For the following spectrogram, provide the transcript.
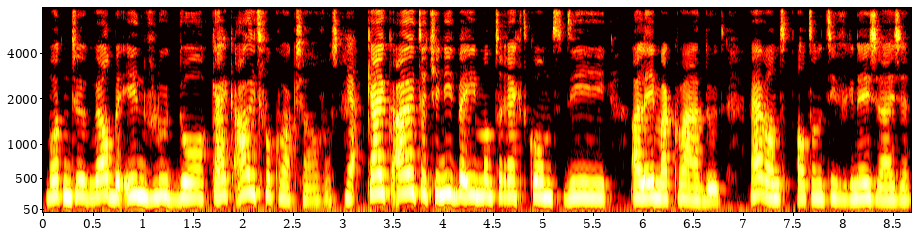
wordt natuurlijk wel beïnvloed door kijk uit voor kwakzalvers. Ja. Kijk uit dat je niet bij iemand terechtkomt die alleen maar kwaad doet. Hè, want alternatieve geneeswijze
